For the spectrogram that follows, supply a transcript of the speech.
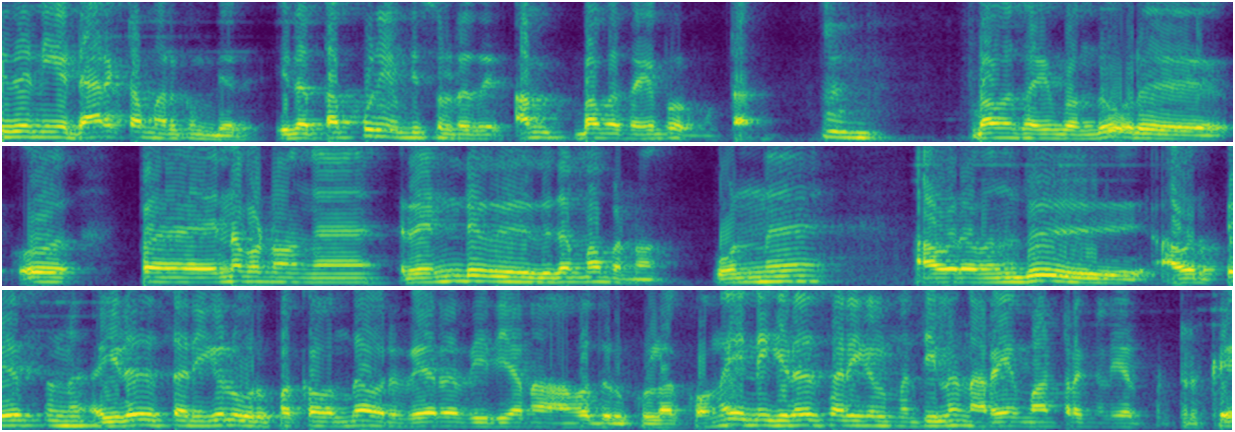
இதை நீங்க டைரக்டா மறுக்க முடியாது. இதை தப்புன்னு எப்படி சொல்றது? பாபா சாஹிப் ஒரு முட்டாள். ம். பாபா சாஹிப் வந்து ஒரு இப்ப என்ன பண்ணுவாங்க? ரெண்டு விதமா பண்ணுவாங்க. ஒண்ணு அவரை வந்து அவர் பேசின இடதுசாரிகள் ஒரு பக்கம் வந்து அவர் வேற ரீதியான அவதூறுக்குள்ளாக்குவாங்க இன்னைக்கு இடதுசாரிகள் மத்தியில நிறைய மாற்றங்கள் ஏற்பட்டிருக்கு.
